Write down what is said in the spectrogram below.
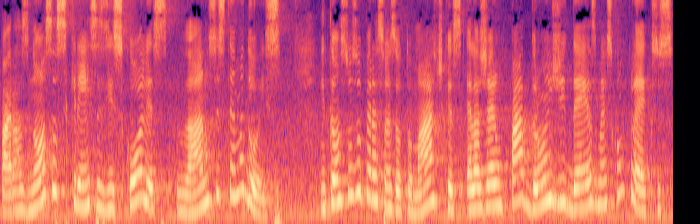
para as nossas crenças e escolhas lá no sistema 2. Então, as suas operações automáticas, elas geram padrões de ideias mais complexos.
